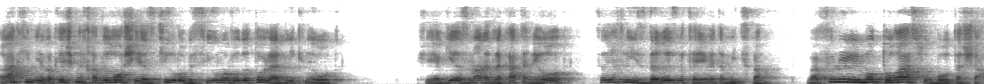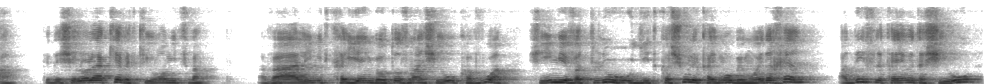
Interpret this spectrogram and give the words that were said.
רק אם יבקש מחברו שיזכיר לו בסיום עבודתו להדליק נרות. כשיגיע זמן הדלקת הנרות, צריך להזדרז לקיים את המצווה, ואפילו ללמוד תורה אסור באותה שעה, כדי שלא לעכב את קיום המצווה. אבל אם יתקיים באותו זמן שיעור קבוע, שאם יבטלוהו יתקשו לקיימו במועד אחר, עדיף לקיים את השיעור,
